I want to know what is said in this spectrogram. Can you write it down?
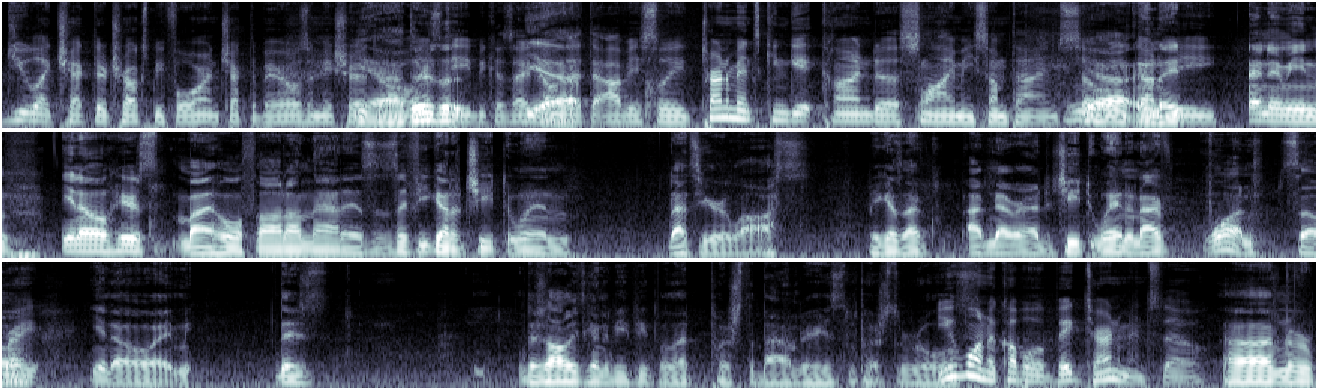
Do you like check their trucks before and check the barrels and make sure that Yeah, they're all there's a- because I know that the, obviously tournaments can get kind of slimy sometimes. So Yeah, you and gotta they- be. and I mean, you know, here's my whole thought on that is is if you got to cheat to win, that's your loss because I've I've never had to cheat to win and I've won. So Right. you know, I mean, there's there's always going to be people that push the boundaries and push the rules. You've won a couple of big tournaments though. Uh, I've never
